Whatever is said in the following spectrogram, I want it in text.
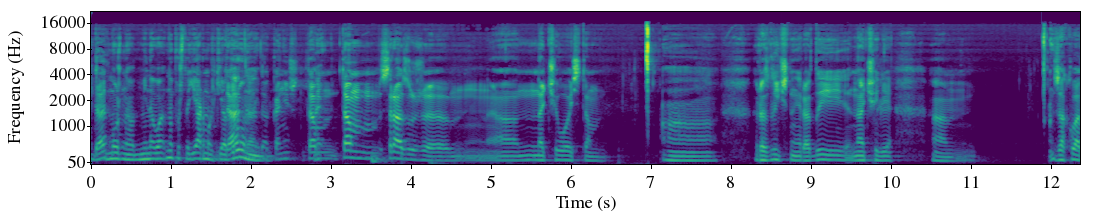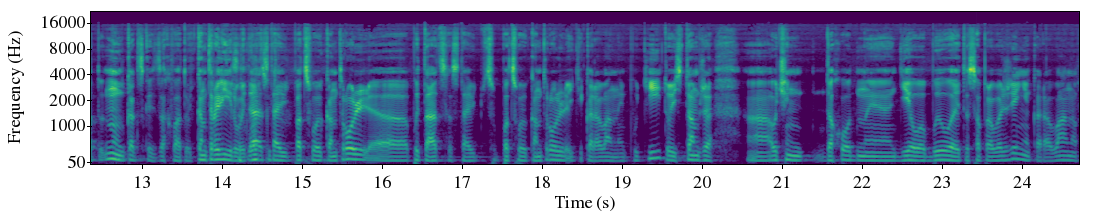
да? можно миновать, ну, потому что ярмарки да, огромные. Да, да, конечно. Там, а... там сразу же э, началось там э, различные роды начали захватывать, ну, как сказать, захватывать, контролировать, да, ставить под свой контроль, э, пытаться ставить под свой контроль эти караванные пути. То есть там же э, очень доходное дело было это сопровождение караванов,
